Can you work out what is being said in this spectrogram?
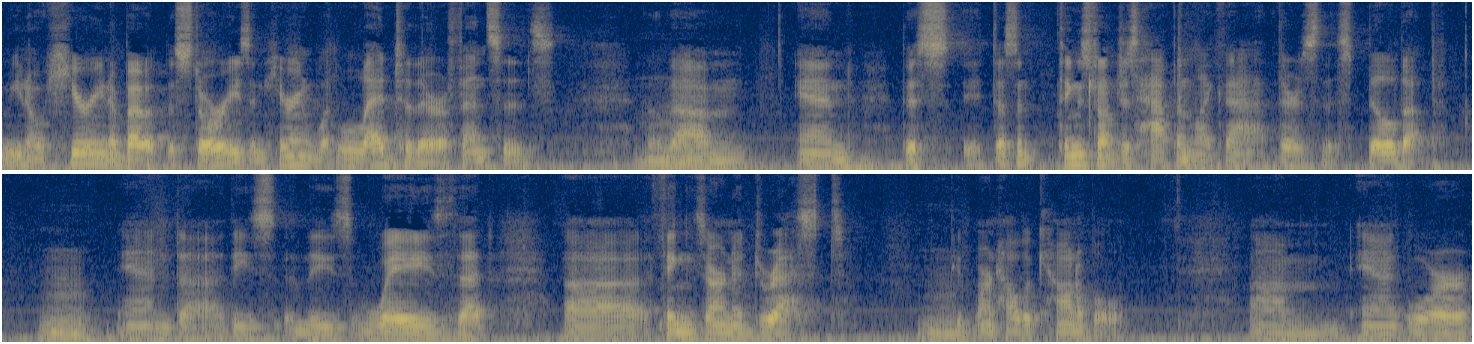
you know, hearing about the stories and hearing what led to their offenses, Mm. um, and this it doesn't things don't just happen like that. There's this buildup Mm. and uh, these these ways that uh, things aren't addressed, Mm. people aren't held accountable, um, and or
